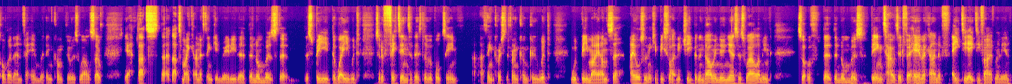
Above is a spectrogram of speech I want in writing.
cover then for him within Nkunku as well. So, yeah, that's that, that's my kind of thinking really. The the numbers, the the speed, the way he would sort of fit into this Liverpool team. I think Christopher Nkunku would would be my answer. I also think he'd be slightly cheaper than Darwin Nunez as well. I mean, sort of the, the numbers being touted for him are kind of 80, 85 million.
